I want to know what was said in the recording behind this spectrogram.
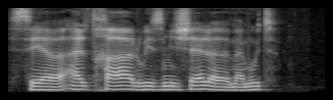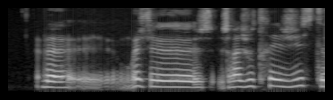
c'est euh, Altra, Louise Michel, euh, Mammouth. Bah, moi, je, je, rajouterais juste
